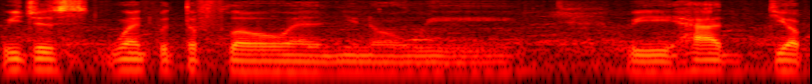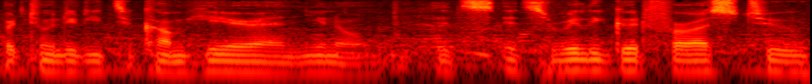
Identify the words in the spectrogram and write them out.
we just went with the flow and you know we we had the opportunity to come here and you know it's it's really good for us to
